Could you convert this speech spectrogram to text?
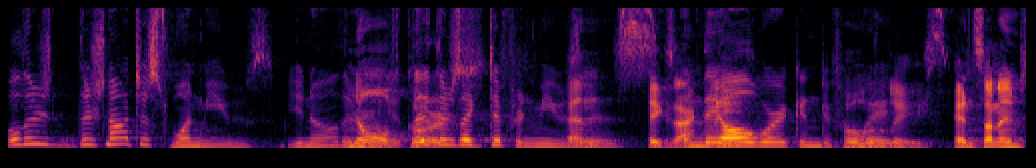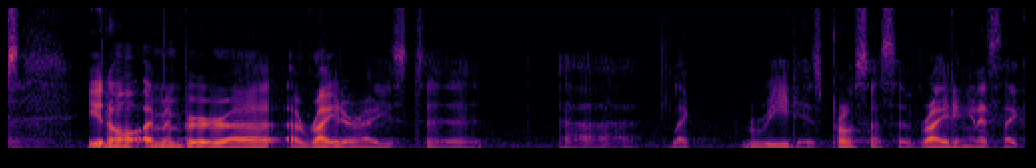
Well, there's there's not just one muse, you know. There, No, of like, There's like different And muses, and exactly. they all work in different ways. totally ways. and sometimes you know i remember uh, a writer i used to uh, like read his process of writing and it's like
